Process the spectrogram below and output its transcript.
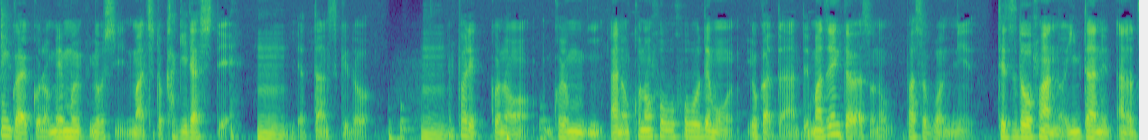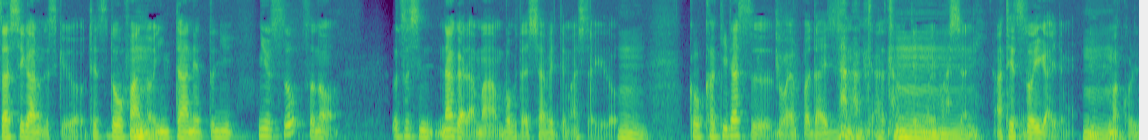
今回このメモ用紙、まあ、ちょっと書き出してうん。やったんですけど、うん。やっぱりこのこれもいあのこの方法でも良かったなって、まあ、前回はそのパソコンに鉄道ファンのインターネットあの雑誌があるんですけど鉄道ファンのインターネットに、ニュースをその映しながらまあ僕たち喋ってましたけど、うん。こう書き出すのはやっぱ大事だなって改めて思いましたね、あ鉄道以外でも、まあこれ、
